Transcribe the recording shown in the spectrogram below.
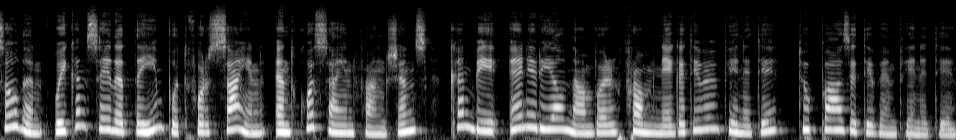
So then, we can say that the input for sine and cosine functions can be any real number from negative infinity to positive infinity.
